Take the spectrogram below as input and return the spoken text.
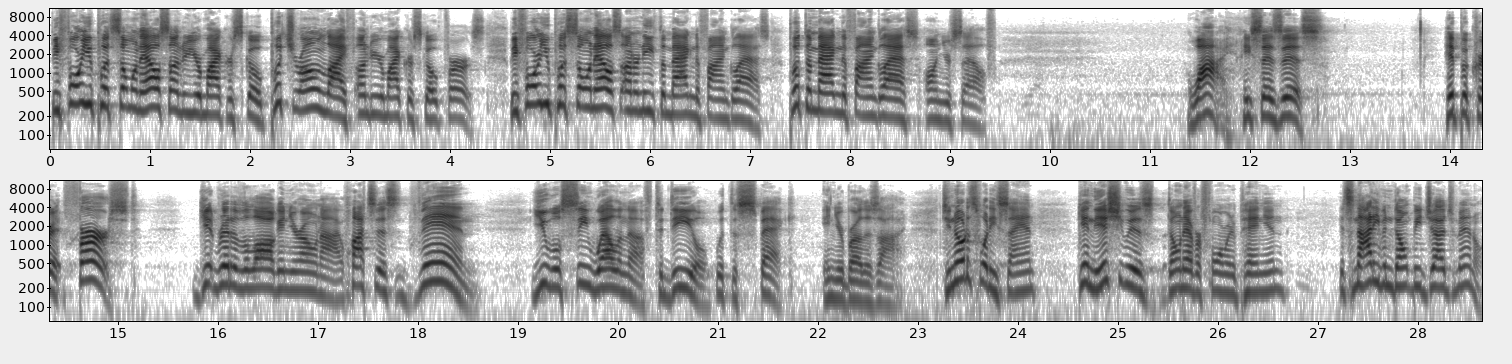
Before you put someone else under your microscope, put your own life under your microscope first. Before you put someone else underneath the magnifying glass, put the magnifying glass on yourself. Why? He says this Hypocrite, first, get rid of the log in your own eye. Watch this. Then you will see well enough to deal with the speck in your brother's eye. Do you notice what he's saying? Again, the issue is don't ever form an opinion. It's not even don't be judgmental.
